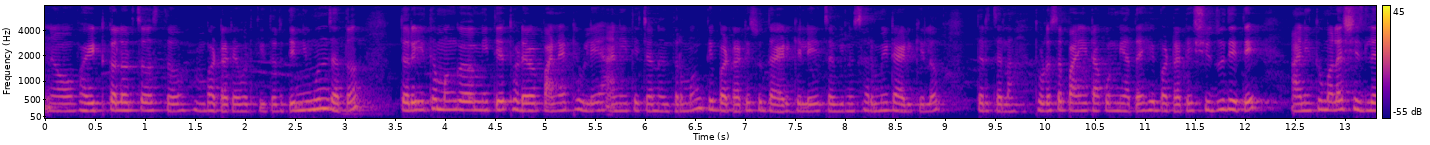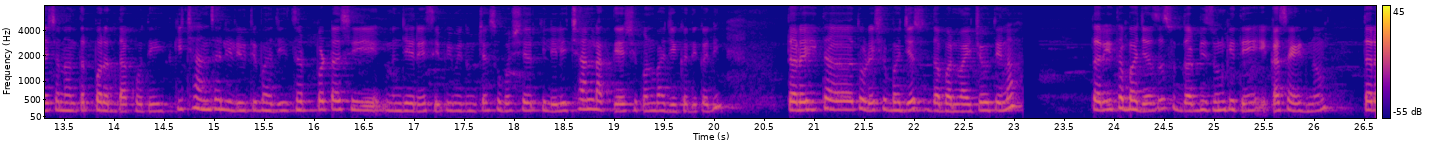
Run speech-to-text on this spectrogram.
व्हाईट कलरचं असतं बटाट्यावरती तर ते निघून जातं. तर इथं मग मी ते थोड्या वेळ पाण्यात ठेवले आणि त्याच्यानंतर मग ते बटाटेसुद्धा ॲड केले चवीनुसार मीठ ॲड केलं. तर चला थोडंसं पाणी टाकून मी आता हे बटाटे शिजू देते आणि तुम्हाला शिजल्याच्या नंतर परत दाखवते. इतकी छान झालेली होती भाजी. झटपट अशी म्हणजे रेसिपी मी तुमच्यासोबत शेअर केलेली. छान लागते अशी पण भाजी कधी कधी तर इथं थोडेसे भजेसुद्धा बनवायचे होते ना. तर इथं भज्याचंसुद्धा भिजून घेते एका साईडनं तर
